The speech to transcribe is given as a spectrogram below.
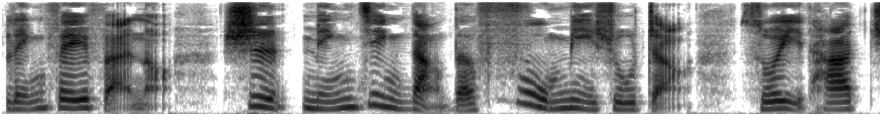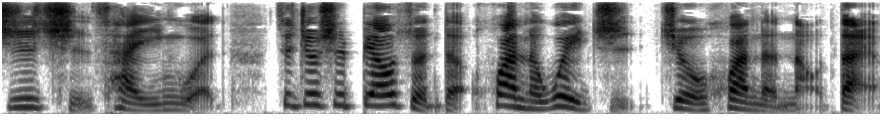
林非凡呢，是民进党的副秘书长，所以他支持蔡英文。这就是标准的，换了位置就换了脑袋。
